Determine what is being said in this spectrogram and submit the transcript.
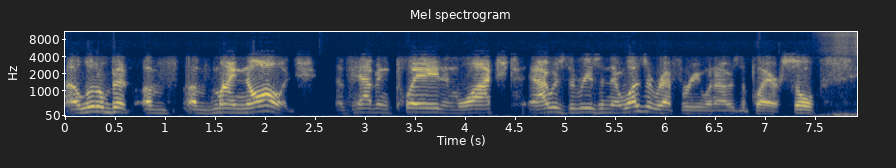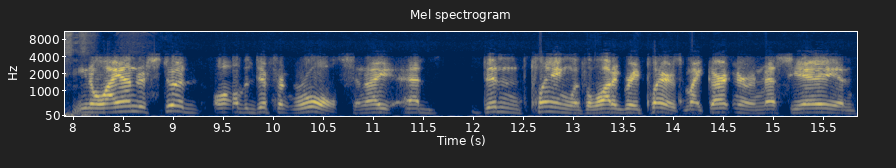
a, a little bit of of my knowledge of having played and watched. And I was the reason there was a referee when I was the player. So, you know, I understood all the different roles, and I had been playing with a lot of great players, Mike Gartner and Messier and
